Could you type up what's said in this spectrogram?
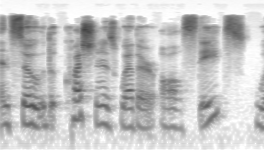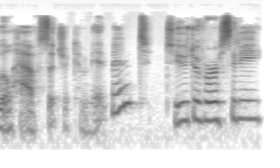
And so the question is whether all states will have such a commitment to diversity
